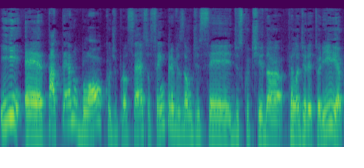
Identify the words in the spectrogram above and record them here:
E é, tá até no bloco de processo, sem previsão de ser discutida pela diretoria,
